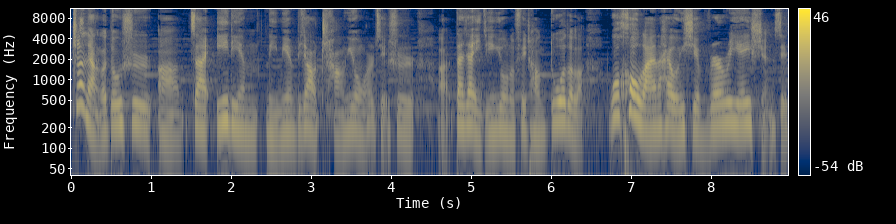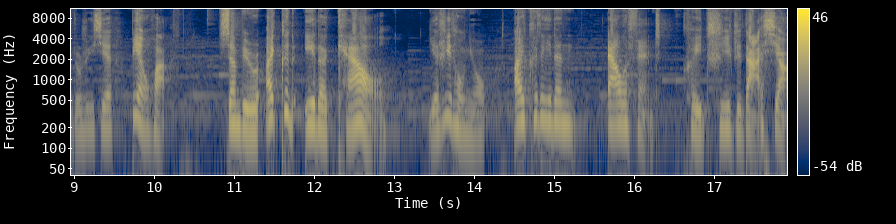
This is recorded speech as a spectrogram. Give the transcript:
这两个都是啊，在 idiom 里面比较常用，而且是啊，大家已经用的非常多的了。不过后来呢，还有一些 variations，也就是一些变化，像比如 I could eat a cow，也是一头牛；I could eat an elephant，可以吃一只大象。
